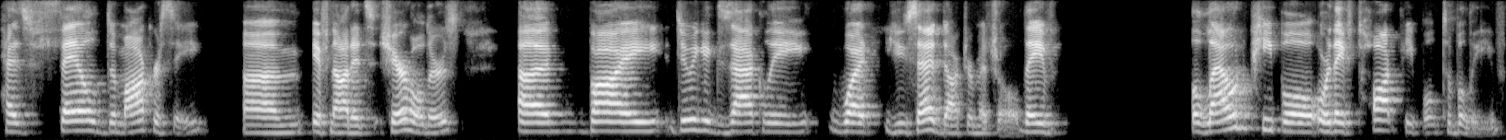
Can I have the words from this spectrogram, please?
has failed democracy, um, if not its shareholders, uh, by doing exactly what you said, Dr. Mitchell. They've allowed people or they've taught people to believe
